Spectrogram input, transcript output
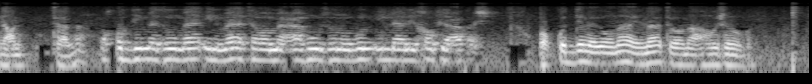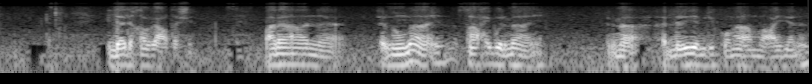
نعم تابع وقدم ذو ماء مات ومعه جنوب إلا لخوف عطش. وقدم ذو ماء مات ومعه جنوب إلا لخوف عطش. معناها أن ذو ماء صاحب الماء الماء الذي يملك ماء معينا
